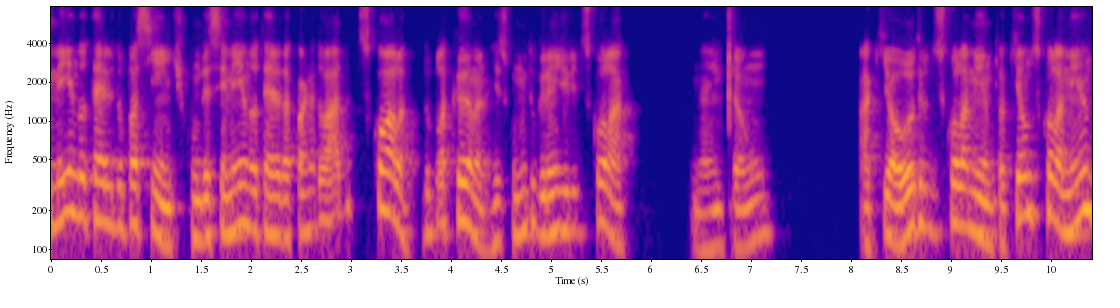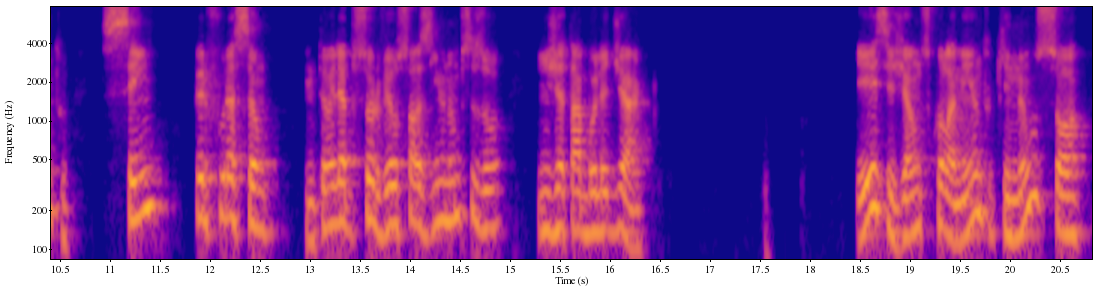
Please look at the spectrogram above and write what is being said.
meio endotélio do paciente com meio endotélio da córnea doada, descola, dupla câmara, risco muito grande de descolar. Né? Então, aqui ó, outro descolamento. Aqui é um descolamento sem perfuração. Então ele absorveu sozinho, não precisou injetar bolha de ar. Esse já é um descolamento que não só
